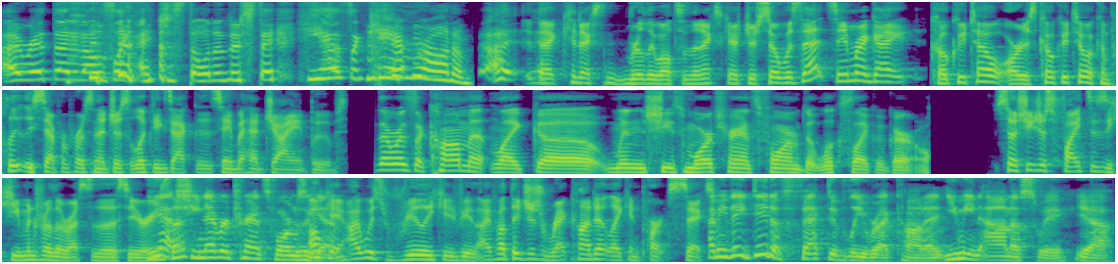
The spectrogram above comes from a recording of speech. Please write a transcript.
I read that and I was like, I just don't understand. He has a camera on him. I, that connects really well to the next character. So was that samurai guy Kokuto, or is Kokuto a completely separate person that just looked exactly the same but had giant boobs? There was a comment like, uh, "When she's more transformed, it looks like a girl." So she just fights as a human for the rest of the series. yeah, then? she never transforms again. Okay, I was really confused. I thought they just retconned it like in part six. I mean, they did effectively retcon it. You mean honestly? Yeah.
